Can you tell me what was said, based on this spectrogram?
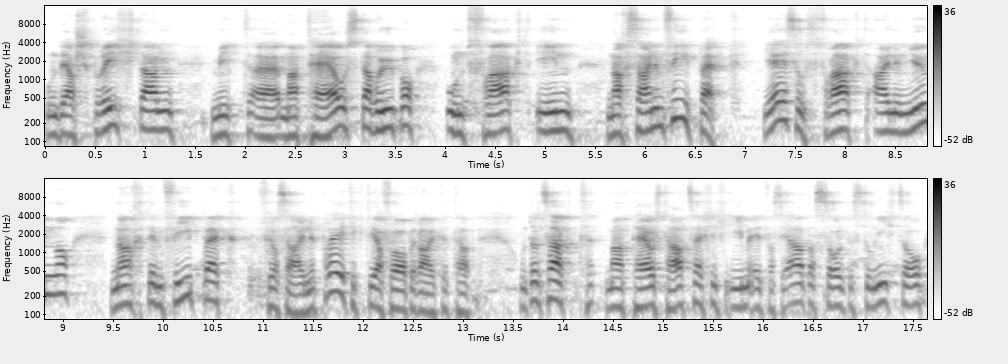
und er spricht dann mit äh, Matthäus darüber und fragt ihn nach seinem Feedback. Jesus fragt einen Jünger, nach dem Feedback für seine Predigt, die er vorbereitet hat. Und dann sagt Matthäus tatsächlich ihm etwas, ja, das solltest du nicht so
